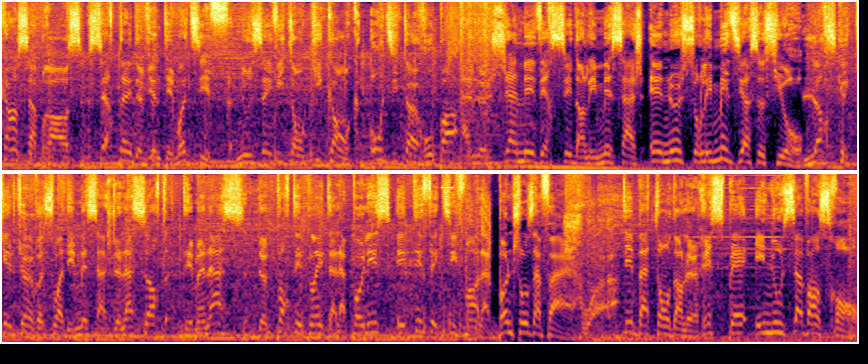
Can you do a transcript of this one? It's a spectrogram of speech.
quand ça brasse, certains deviennent émotifs. Nous invitons quiconque, auditeur ou pas, à ne jamais verser dans les messages haineux sur les médias sociaux. Lorsque quelqu'un reçoit des messages de la sorte, des menaces, de porter plainte à la police est effectivement la bonne chose à faire. Débattons dans le respect et nous avancerons.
